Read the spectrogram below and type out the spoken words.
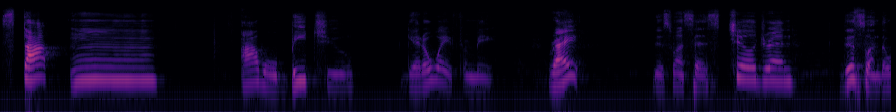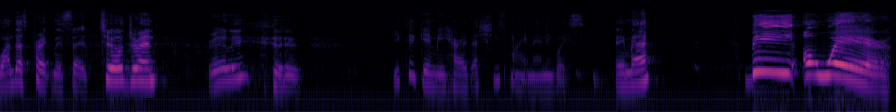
Stop. Mm, I will beat you. Get away from me. Right? This one says children. This one, the one that's pregnant, says children. Really? you could give me her. That she's mine, anyways. Amen. Be aware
